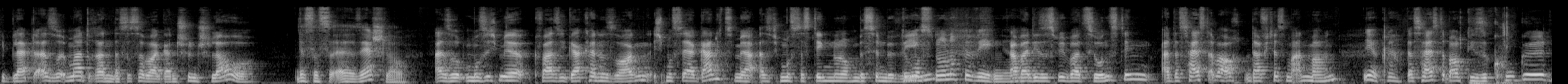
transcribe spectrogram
Die bleibt also immer dran. Das ist aber ganz schön schlau. Das ist äh, sehr schlau. Also muss ich mir quasi gar keine Sorgen. Ich muss ja gar nichts mehr. Also ich muss das Ding nur noch ein bisschen Du bewegen. musst nur noch bewegen. Ja, aber dieses Vibrationsding, ah, das heißt aber auch, darf ich das mal anmachen? ja klar. Das heißt aber auch, diese Kugel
